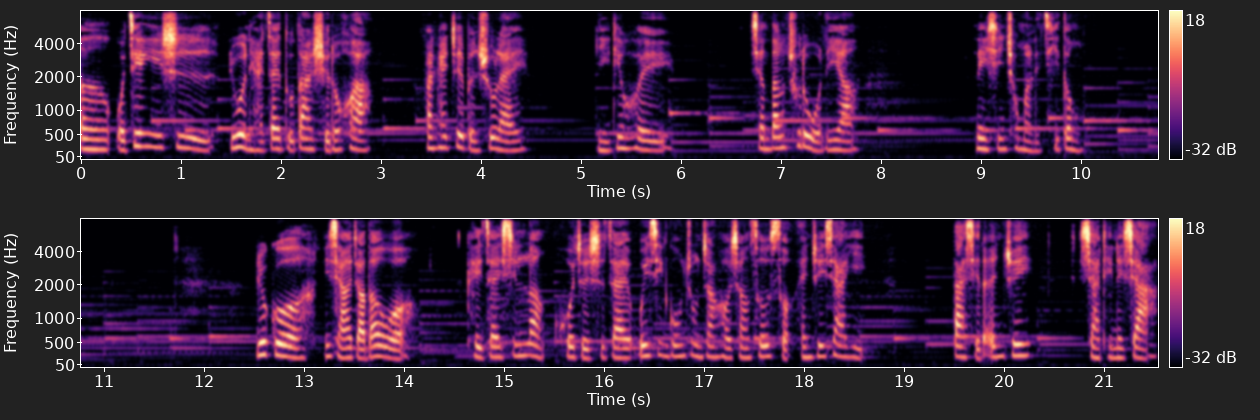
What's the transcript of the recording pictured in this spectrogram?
嗯，我建议是，如果你还在读大学的话，翻开这本书来。你一定会像当初的我那样，内心充满了激动。如果你想要找到我，可以在新浪或者是在微信公众账号上搜索 “nj 夏意”，大写的 “nj”，夏天的夏，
